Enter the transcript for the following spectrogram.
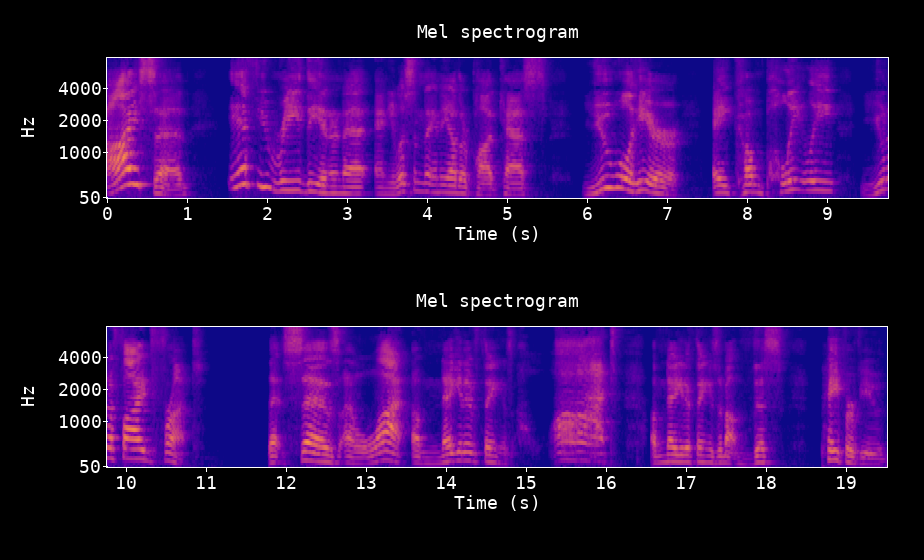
I said if you read the internet and you listen to any other podcasts, you will hear a completely unified front that says a lot of negative things, a lot of negative things about this pay per view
